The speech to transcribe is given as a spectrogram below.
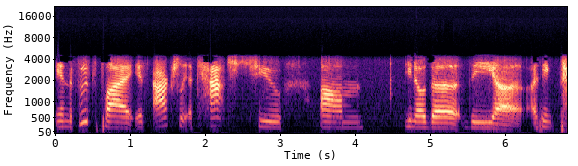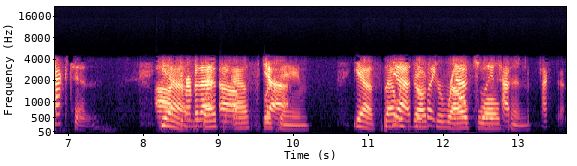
in the food supply, it's actually attached to, um, you know, the the uh, I think pectin. Uh, yeah remember that? that's Um, yeah. aspartame yes that yeah, was so dr like, ralph walton to pectin.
